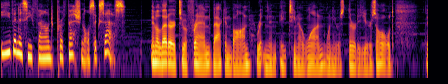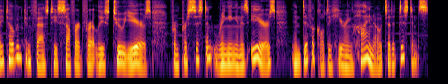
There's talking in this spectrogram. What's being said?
even as he found professional success. In a letter to a friend back in Bonn, written in 1801 when he was 30 years old, Beethoven confessed he suffered for at least two years from persistent ringing in his ears and difficulty hearing high notes at a distance.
